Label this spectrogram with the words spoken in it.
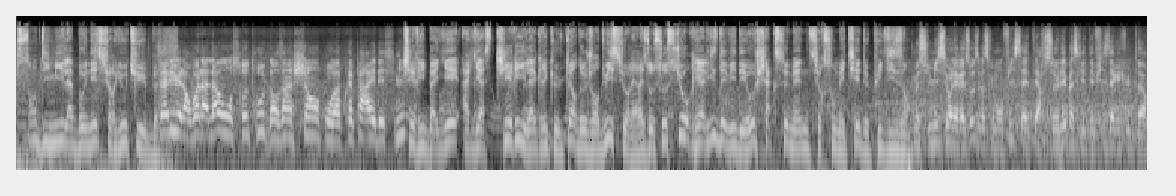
110 000 abonnés sur YouTube. Salut, alors voilà, là on se retrouve dans un champ où on va préparer des semis. Thierry Baillet, alias Thierry, l'agriculteur d'aujourd'hui sur les réseaux sociaux, réalise des vidéos chaque semaine sur son métier depuis 10 ans. Je me suis mis sur les réseaux, c'est parce que mon fils a été harcelé parce qu'il était fils d'agriculteur.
